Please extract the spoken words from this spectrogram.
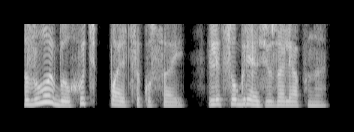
Злой был, хоть пальцы кусай, лицо грязью заляпано,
